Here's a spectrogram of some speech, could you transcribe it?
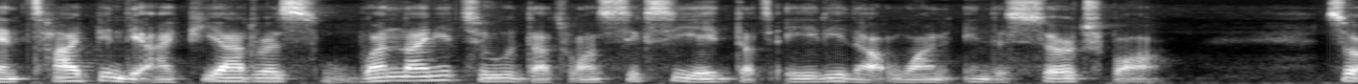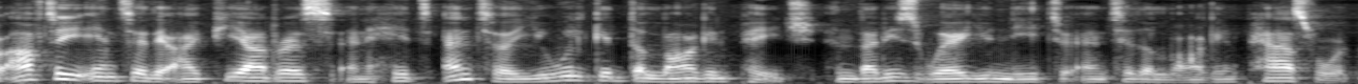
and type in the IP address 192.168.80.1 in the search bar. So after you enter the IP address and hit enter, you will get the login page, and that is where you need to enter the login password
